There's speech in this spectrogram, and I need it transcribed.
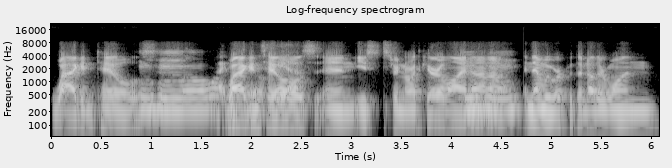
Wagon Tails, Mhm, oh, Wagon yeah. Tails in Eastern North Carolina, Mhm. and then we worked with another one.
